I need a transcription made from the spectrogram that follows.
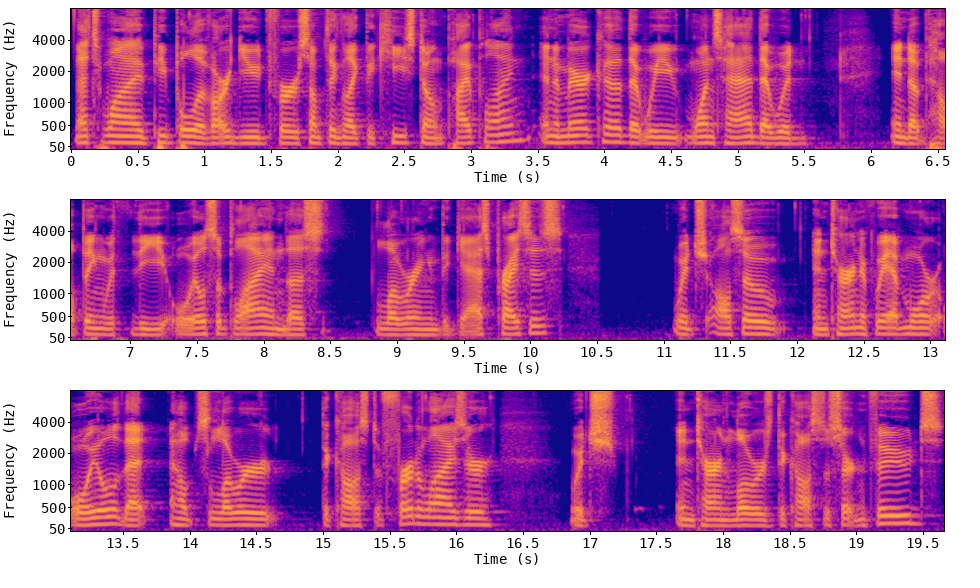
that's why people have argued for something like the Keystone Pipeline in America that we once had that would end up helping with the oil supply and thus lowering the gas prices, which also, in turn, if we have more oil, that helps lower the cost of fertilizer, which in turn lowers the cost of certain foods.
